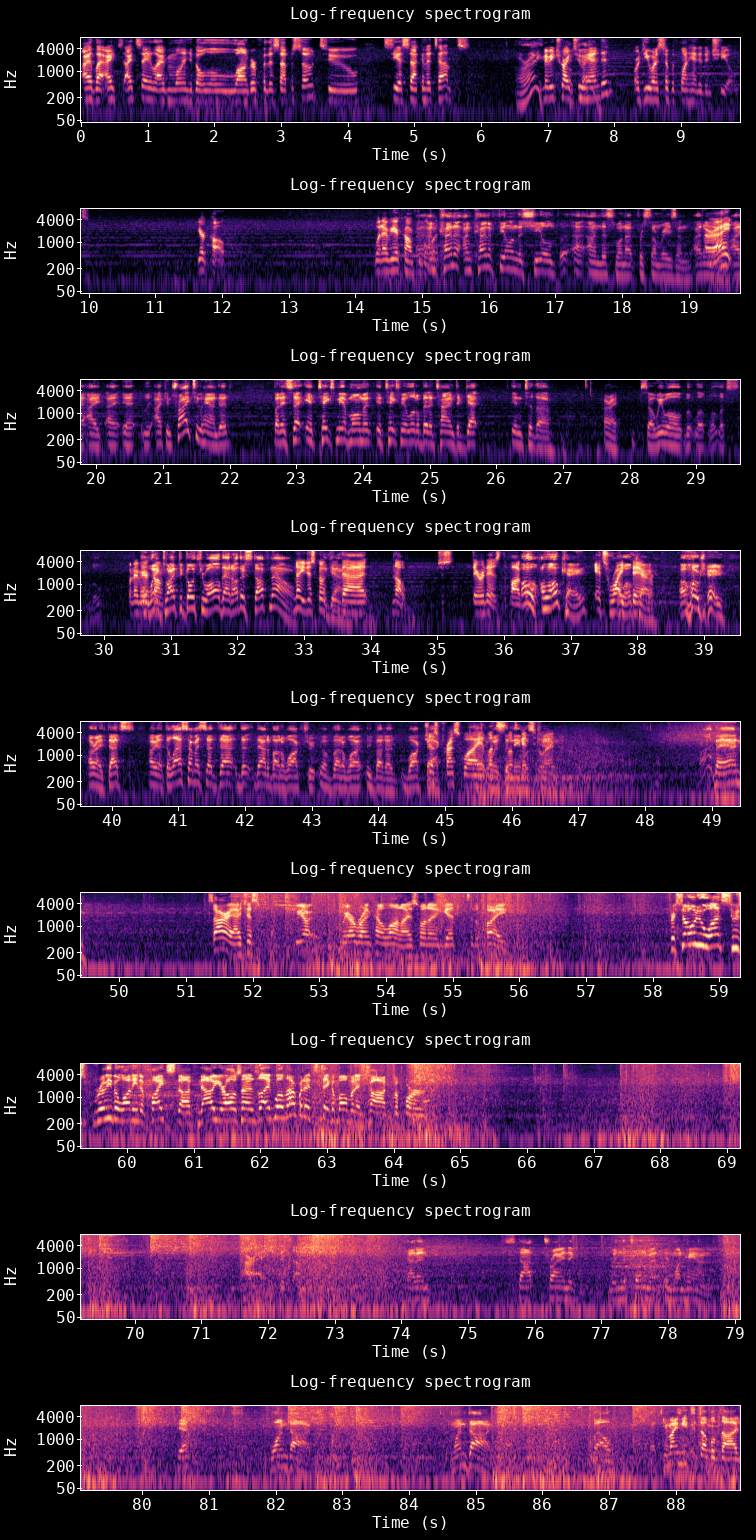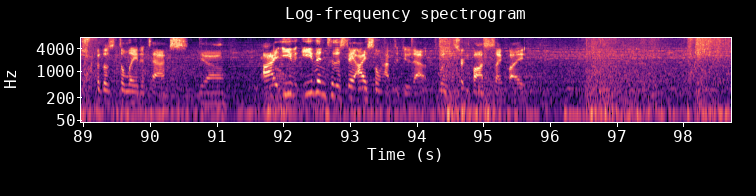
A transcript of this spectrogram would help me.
I'd, I'd, I'd say I'm willing to go a little longer for this episode to see a second attempt. All right. Maybe try Okay. two-handed, or do you want to stick with one-handed and shield? Your call. Whatever you're comfortable I'm with. kind of I'm kind of feeling the shield uh, on this one uh, for some reason. I don't All know. right. I I I, it, I can try two handed, but it's uh, it takes me a moment. It takes me a little bit of time to get into the. All right. So we will. We'll, we'll, let's. We'll, Whatever oh wait, do I have to go through all that other stuff now? No, you just go through that. No, just there it is, the fog Oh, oh, okay. It's right oh, okay. there. Oh, okay. All right. That's. All right. The last time I said that that, that about a walkthrough about a walk about a walk back. Just press Y. uh, let's was the let's get to King. it. Robin. Sorry, I just we are we are running kind of long. I just want to get to the fight. For someone who wants who's really been wanting to fight stuff, now you're all of a sudden like, well, now we're gonna take a moment and talk before. Trying to win the tournament in one hand. Hit. One dodge. One dodge. Well, You might need to double too. dodge for those delayed attacks. Yeah. I know. even even to this day I still have to do that with certain bosses I fight.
